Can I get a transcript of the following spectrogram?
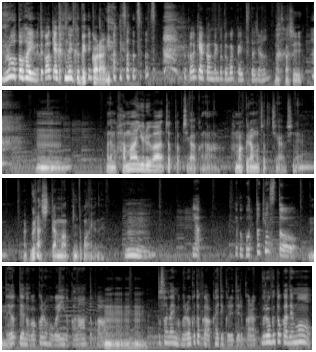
ブロートハイムとかわけわかんないことベッカライあそうそうそう。とかわけわかんないことばっか言ってたじゃん。懐かしい。うんうんまあでも浜ゆるはちょっと違うかな。浜倉もちょっと違うしね。グラシってあんまピンとこないよね。うん。いややっぱポッドキャストうんだよっていうのが分かる方がいいのかなとか、うんうんうんお父さんが今ブログとか書いてくれてるからブログとかでも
